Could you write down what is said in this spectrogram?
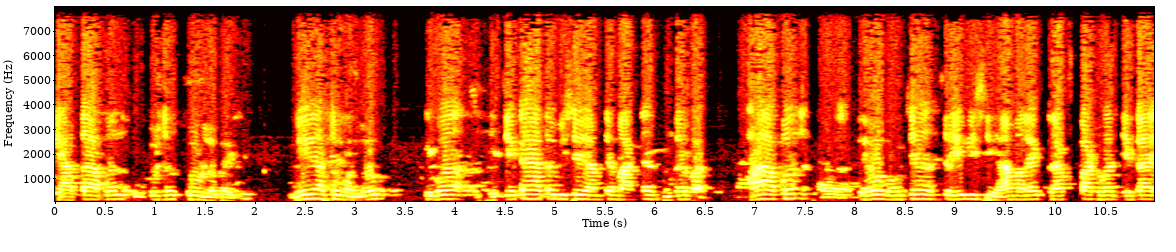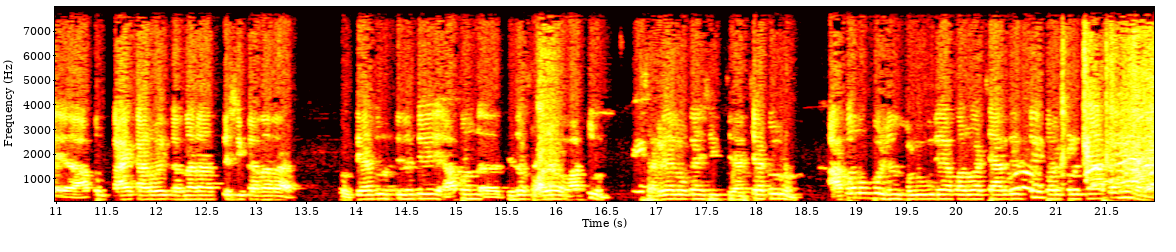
की आता आपण उपोषण सोडलं पाहिजे. मी असं म्हणलो किंवा हे जे काय आता विषय आमच्या मागण्या संदर्भात हा आपण देवाभाऊच्या सहीनिशी हा मला एक ड्राफ्ट पाठवा जे काय आपण काय कारवाई करणार आहात कशी करणार आहात त्या दृष्टीने ते आपण अं, त्याचं सगळं वाचून सगळ्या लोकांशी चर्चा करून आपण उपोषण सोडू उद्या परवा चार दिवस काही फरक पडत नाही असं नाही म्हणा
